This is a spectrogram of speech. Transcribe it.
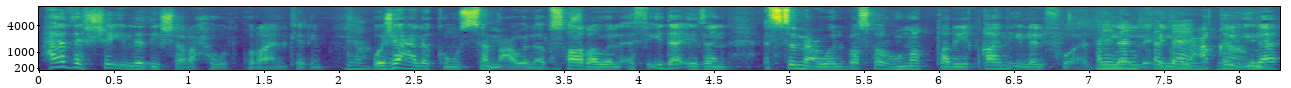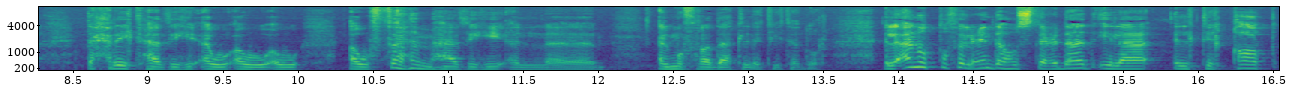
هذا الشيء الذي شرحه القرآن الكريم. نعم. وجعلكم السمع والأبصار والأفئدة. إذا السمع والبصر هما الطريقان إلى الفؤاد إلى, إلى العقل نعم. إلى تحريك هذه أو, أو, أو, أو فهم هذه المفردات التي تدور. الآن الطفل عنده استعداد إلى التقاط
